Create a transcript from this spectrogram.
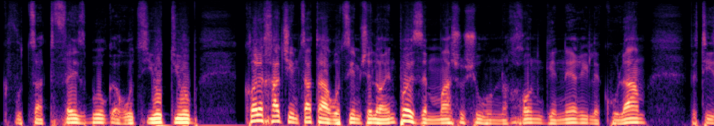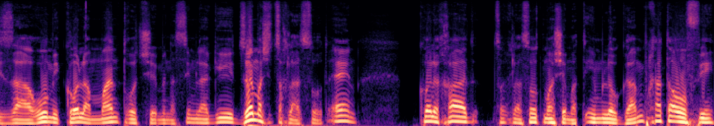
קבוצת פייסבוק, ערוץ יוטיוב, כל אחד שימצא את הערוצים שלו, אין פה איזה משהו שהוא נכון גנרי לכולם, ותיזהרו מכל המנטרות שמנסים להגיד, זה מה שצריך לעשות. אין. כל אחד צריך לעשות מה שמתאים לו, גם מבחינת האופי,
